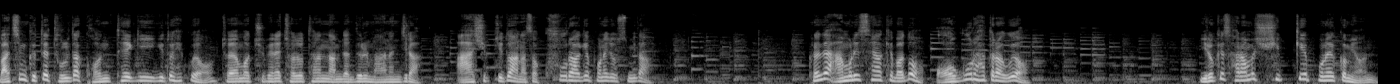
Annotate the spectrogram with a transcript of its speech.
마침 그때 둘 다 권태기이기도 했고요. 저야 뭐 주변에 저 좋다는 남자 늘 많은지라 아쉽지도 않아서 쿨하게 보내줬습니다. 그런데 아무리 생각해봐도 억울하더라고요. 이렇게 사람을 쉽게 보낼 거면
